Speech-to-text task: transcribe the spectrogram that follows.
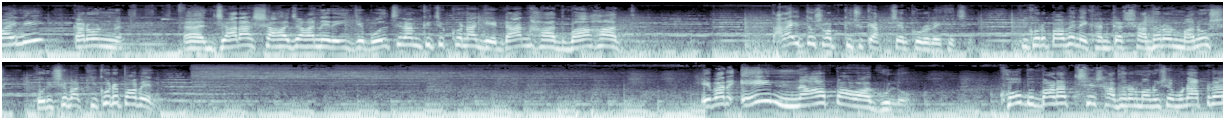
পাইনি? কারণ যারা শাহজাহানের এই যে বলছিলাম কিছুক্ষণ আগে, ডান হাত, বা হাত তারাই তো সব কিছু ক্যাপচার করে রেখেছে। কি করে পাবেন এখানকার সাধারণ মানুষ? পরিষেবা কি করে পাবেন? এবার এই না পাওয়াগুলো ক্ষোভ বাড়াচ্ছে সাধারণ মানুষের মনে। আপনারা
